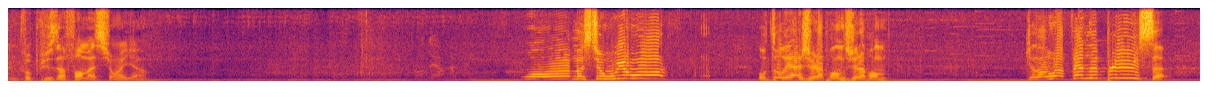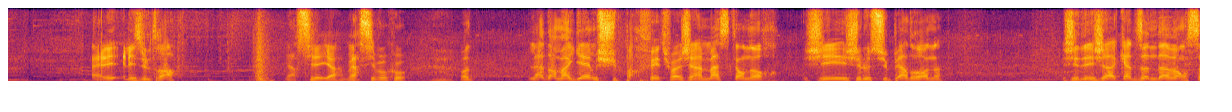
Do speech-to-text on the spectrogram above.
Il me faut plus d'informations les gars. Oh, monsieur Werewolf Ontoria, je vais la prendre, je vais la prendre. Qu'il y en envoie 20 de plus? Allez, les ultras. Merci les gars, merci beaucoup. Là dans ma game, je suis parfait, tu vois. J'ai un masque en or. J'ai le super drone. J'ai déjà 4 zones d'avance.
